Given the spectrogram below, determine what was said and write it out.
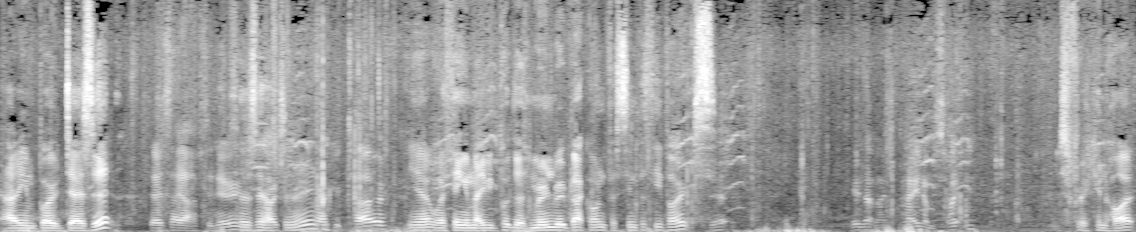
out in Beaudesert. Thursday afternoon. Thursday afternoon. Broke your toe. Yeah, we're thinking maybe put the moon boot back on for sympathy votes. Yeah. In that much pain, I'm sweating. It's freaking hot.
